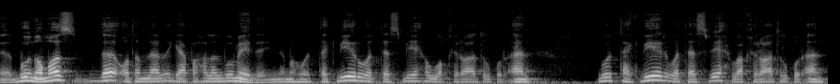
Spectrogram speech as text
e, bu namozda odamlarni gapi halol bo'lmaydi. Takbir va tasbih va qiroatul qur'an. Bu takbir va tasbih va qiroatul qur'an.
